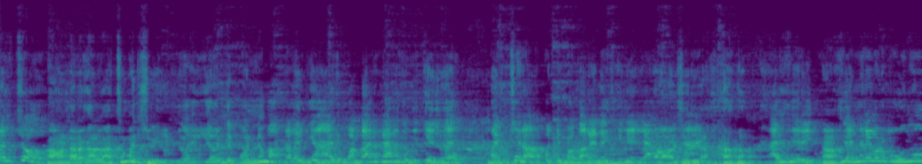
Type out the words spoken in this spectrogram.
മരിച്ചോ? ആ ഭണ്ടാരക്കാലം അച്ഛൻ മരിച്ചുപോയി അയ്യോ അയ്യോ എന്റെ പൊന്നു മക്കളെ ഇനി ആരും പണ്ടാരക്കാലം വിളിക്കരുത് മരിച്ച ഒരാളെ പറ്റുമ്പോൾ പറയുന്നത് ശരിയല്ല. ശരിയാ. അത് ശരി. എങ്ങനെ ഇങ്ങോട്ട് പോകുന്നു?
